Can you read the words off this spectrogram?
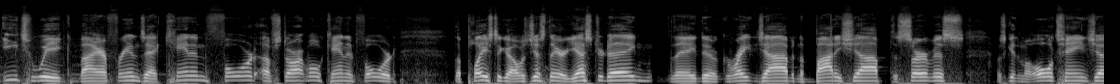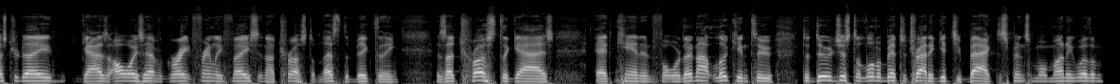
each week by our friends at Cannon Ford of Starkville. Cannon Ford the place to go. I was just there yesterday. They do a great job in the body shop, the service. I was getting my oil change yesterday. Guys always have a great friendly face, and I trust them. That's the big thing is I trust the guys at Cannon Ford. They're not looking to to do just a little bit to try to get you back to spend some more money with them.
